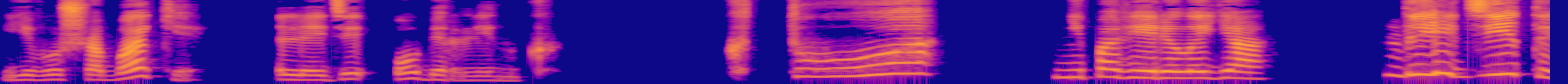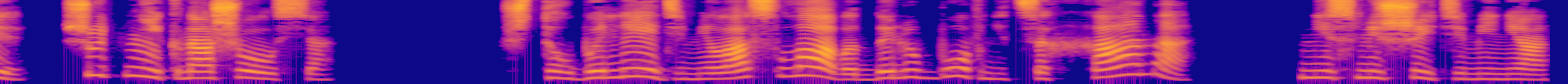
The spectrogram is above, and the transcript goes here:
Его шабаки — леди Оберлинг». «Кто?» — не поверила я. «Да иди ты, шутник нашелся!» «Чтобы леди Милослава да любовница хана? Не смешите меня!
